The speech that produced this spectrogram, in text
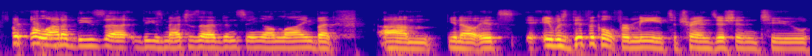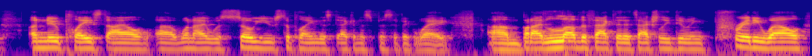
For a lot of these uh, these matches that I've been seeing online, but um, you know, it's it was difficult for me to transition to a new play style uh, when I was so used to playing this deck in a specific way. Um, but I love the fact that it's actually doing pretty well,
